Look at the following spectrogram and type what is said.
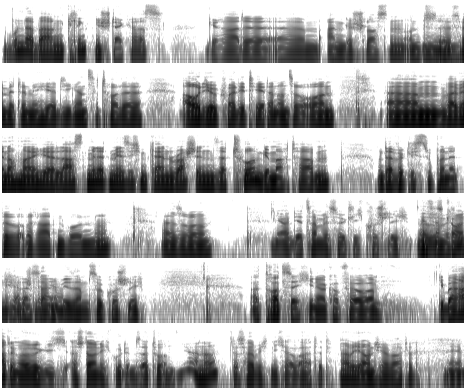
wunderbaren Klinkensteckers gerade ähm, angeschlossen und äh, Mhm. vermitteln mir hier die ganze tolle Audioqualität an unsere Ohren, ähm, weil wir nochmal hier last-minute-mäßig einen kleinen Rush in Saturn gemacht haben und da wirklich super nett be beraten wurden. Ne? Also ja, und jetzt haben wir es wirklich kuschelig. Jetzt Also das kann man nicht anders sagen. ja. Wir haben es so kuschelig. Aber trotz der China-Kopfhörer. Die Beratung war wirklich erstaunlich gut im Saturn. ja, ne? Das habe ich nicht erwartet. Habe ich auch nicht erwartet. Nee,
